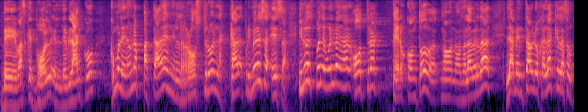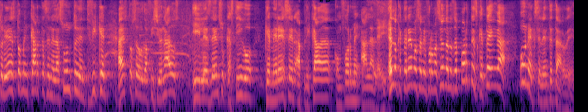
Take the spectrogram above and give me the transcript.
de básquetbol, el de blanco, cómo le da una patada en el rostro, en la cara. Primero esa, esa, y luego después le vuelve a dar otra, pero con todo. No, no, no, la verdad, lamentable. Ojalá que las autoridades tomen cartas en el asunto, identifiquen a estos pseudoaficionados y les den su castigo que merecen aplicada conforme a la ley. Es lo que tenemos en la información de los deportes. Que tenga una excelente tarde.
